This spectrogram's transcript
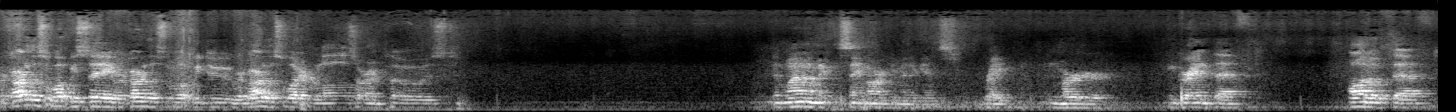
Regardless of what we say, regardless of what we do, regardless of whatever laws are imposed, then why not make the same argument against rape and murder and grand theft, auto theft?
